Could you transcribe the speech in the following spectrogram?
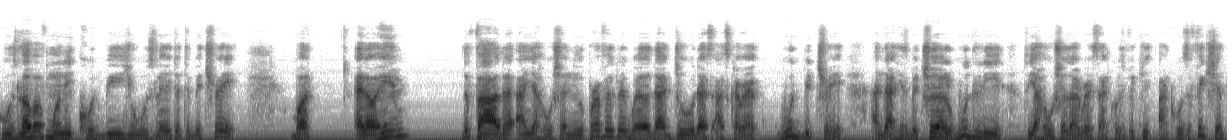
whose love of money could be used later to betray. But Elohim, the Father, and Yahusha knew perfectly well that Judas Iscariot would betray and that his betrayal would lead to Yahusha's arrest and, crucifixion,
